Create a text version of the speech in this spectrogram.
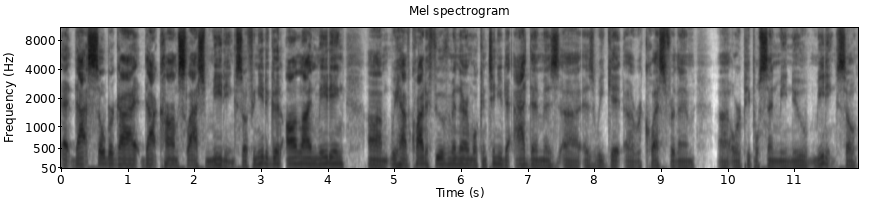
at thatsoberguy.com slash meeting. So if you need a good online meeting, um, we have quite a few of them in there, and we'll continue to add them as uh, as we get uh, requests for them. Uh, or people send me new meetings. So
